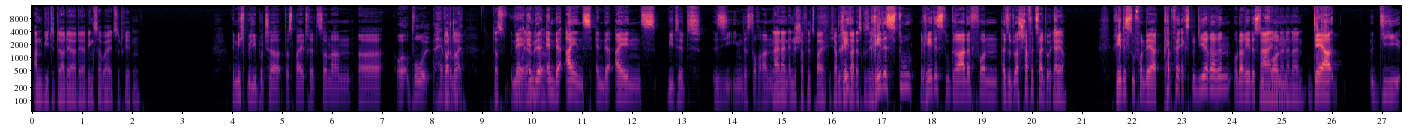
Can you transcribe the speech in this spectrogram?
anbietet, da der, der Dings dabei zu treten. nicht Billy Butcher das beitritt, sondern äh, obwohl, hä, Doch, warte doch. mal. Das, Nee, Ende. Ende 1, Ende 1 bietet sie ihm das doch an. Nein, nein, Ende Staffel 2. Ich habe gerade erst gesehen. Redest du, redest du gerade von, also du hast Staffel 2 durch. ja, ja. Redest du von der Köpfe-Explodiererin oder redest du Nein, von nein, nein, der, die,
